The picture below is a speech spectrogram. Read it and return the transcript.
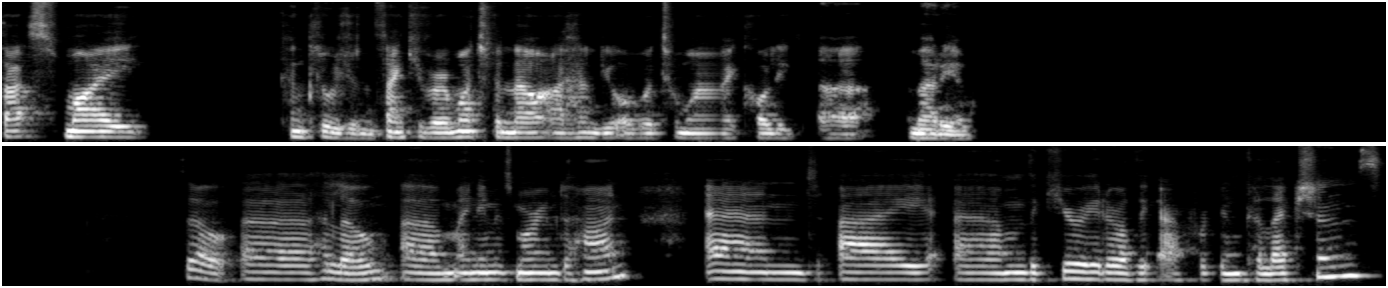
that's my conclusion. Thank you very much. And now I hand you over to my colleague, uh, Mariam. So, uh, hello, uh, my name is Mariam Dahan, and I am the curator of the African collections.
